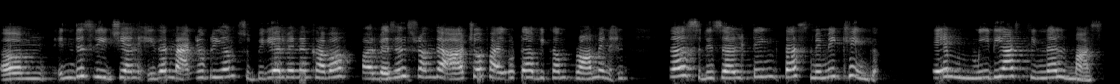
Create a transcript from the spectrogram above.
Um, in this region, either manubrium, superior vena cava or vessels from the arch of aorta become prominent, thus resulting, thus mimicking a mediastinal mass.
